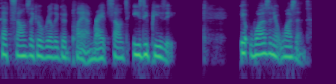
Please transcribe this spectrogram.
that sounds like a really good plan, right? Sounds easy peasy. It was and it wasn't.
